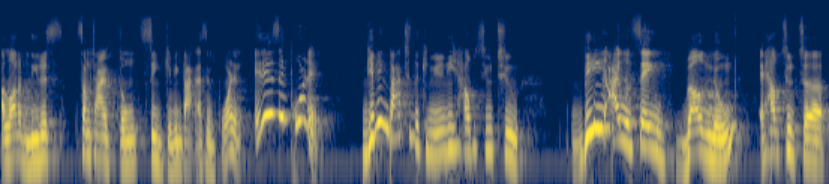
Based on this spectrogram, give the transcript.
a lot of leaders sometimes don't see giving back as important. It is important. Giving back to the community helps you to be, I would say, well known. It helps you to,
